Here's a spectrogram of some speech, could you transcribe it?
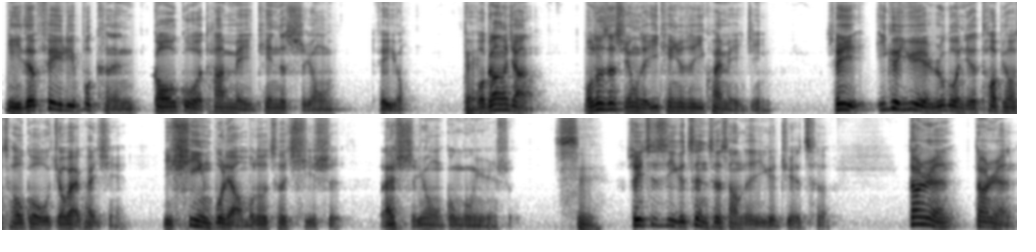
你的费率不可能高过它每天的使用费用。对，我刚刚讲，摩托车使用者一天就是一块美金，所以一个月如果你的套票超过九百块钱，你吸引不了摩托车骑士来使用公共运输。是所以这是一个政策上的一个决策。当然，当然，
